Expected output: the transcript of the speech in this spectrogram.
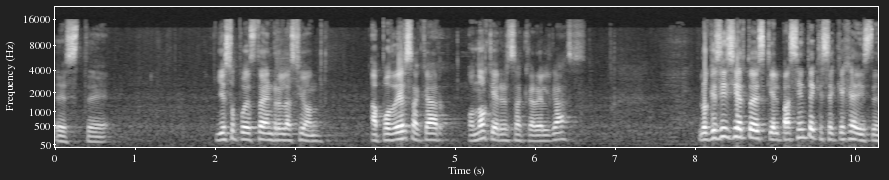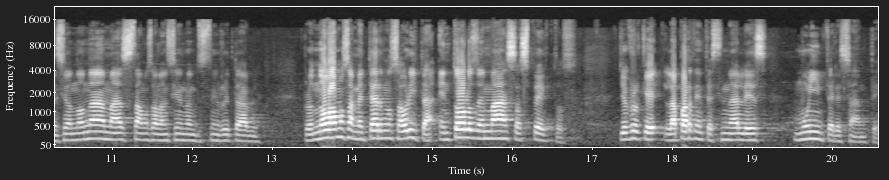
Este, y eso puede estar en relación a poder sacar o no querer sacar el gas. Lo que sí es cierto es que el paciente que se queja de distensión, no nada más estamos hablando de síndrome intestino irritable, pero no vamos a meternos ahorita en todos los demás aspectos. Yo creo que la parte intestinal es muy interesante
